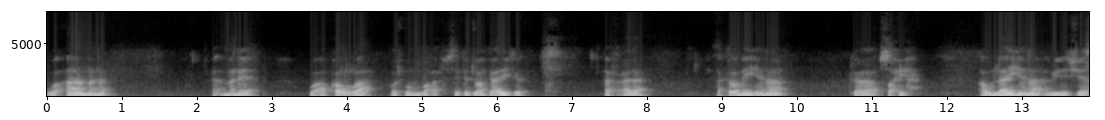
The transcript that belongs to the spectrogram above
وآمن أأمن وأقر. وش بمضاعف سيك جوان كاريك أفعل أكرمي هنا كصحيح. أو لا هنا أبينيشيا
